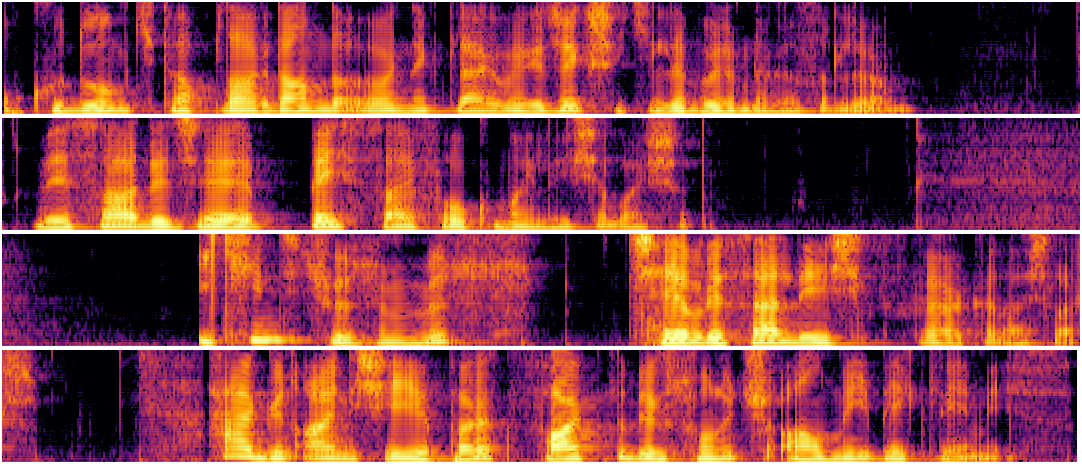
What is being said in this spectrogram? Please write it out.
okuduğum kitaplardan da örnekler verecek şekilde bölümler hazırlıyorum. Ve sadece 5 sayfa okumayla işe başladım. İkinci çözümümüz çevresel değişiklikler arkadaşlar. Her gün aynı şeyi yaparak farklı bir sonuç almayı bekleyemeyiz.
